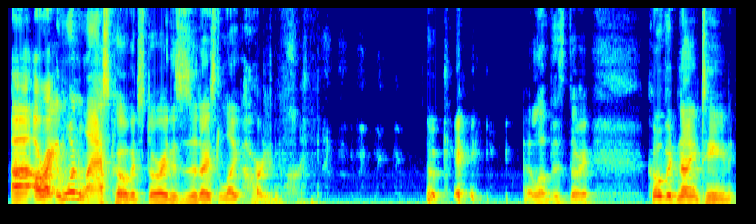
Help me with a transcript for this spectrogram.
Uh, all right, and one last COVID story. And This is a nice lighthearted one. okay, I love this story. COVID nineteen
